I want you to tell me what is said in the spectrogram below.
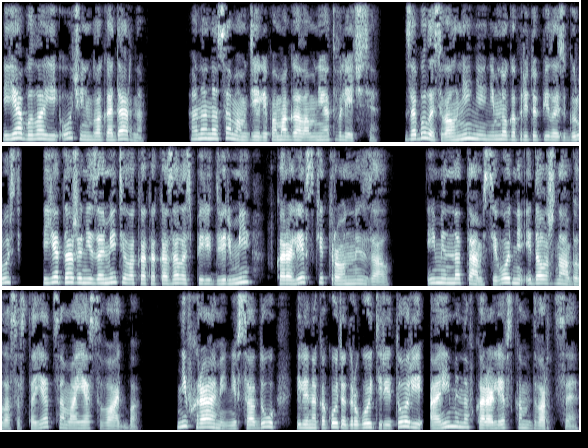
и я была ей очень благодарна. Она на самом деле помогала мне отвлечься. Забылось волнение, немного притупилась грусть, и я даже не заметила, как оказалась перед дверьми в королевский тронный зал. Именно там сегодня и должна была состояться моя свадьба. Не в храме, не в саду или на какой-то другой территории, а именно в королевском дворце.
